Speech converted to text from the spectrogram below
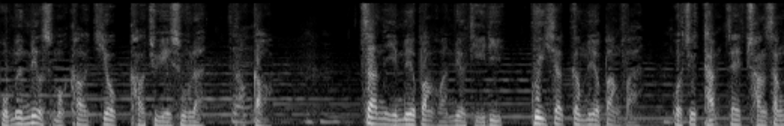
我们没有什么靠，就靠主耶稣了。祷告，站也没有办法，没有体力，跪下更没有办法。我就躺在床上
